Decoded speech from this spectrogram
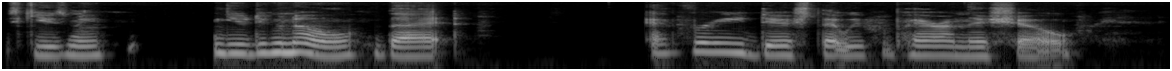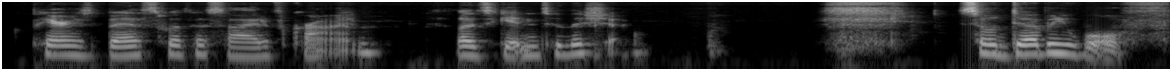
Excuse me. You do know that every dish that we prepare on this show pairs best with a side of crime. Let's get into the show. So, Debbie Wolf,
